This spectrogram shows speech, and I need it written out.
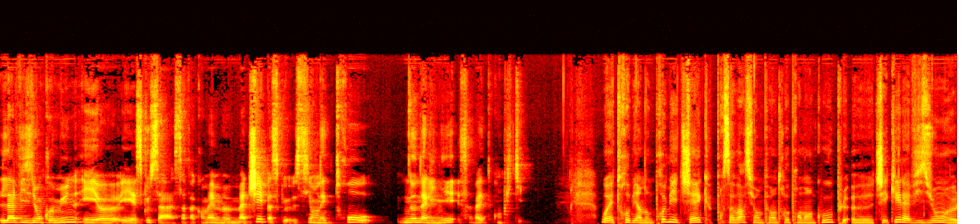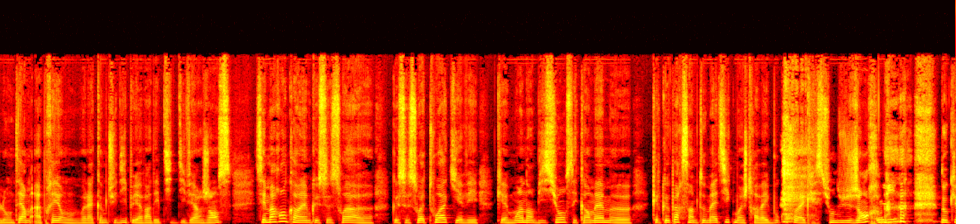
la vision commune et, et est-ce que ça, ça va quand même matcher parce que si on est trop non aligné, ça va être compliqué. Ouais, trop bien. Donc premier check pour savoir si on peut entreprendre en couple, euh, checker la vision euh, long terme. Après, on, voilà, comme tu dis, il peut y avoir des petites divergences. C'est marrant quand même que ce soit euh, que ce soit toi qui avait qui a moins d'ambition. C'est quand même quelque part symptomatique. Moi, je travaille beaucoup sur la question du genre. Donc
